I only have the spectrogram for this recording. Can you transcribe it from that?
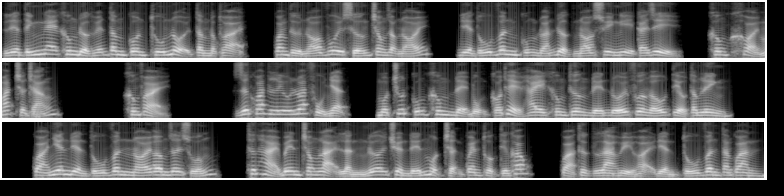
Liên tính nghe không được huyễn tâm côn thú nội tâm độc thoại, quang Tử nó vui sướng trong giọng nói, Điền Tú Vân cũng đoán được nó suy nghĩ cái gì, không khỏi mắt trợn trắng. Không phải. Dứt khoát lưu loát phủ nhận, một chút cũng không để bụng có thể hay không thương đến đối phương ấu tiểu tâm linh. Quả nhiên Điền Tú Vân nói âm rơi xuống, thức hải bên trong lại lần nữa truyền đến một trận quen thuộc tiếng khóc, quả thực là hủy hoại Điền Tú Vân tăng quan,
